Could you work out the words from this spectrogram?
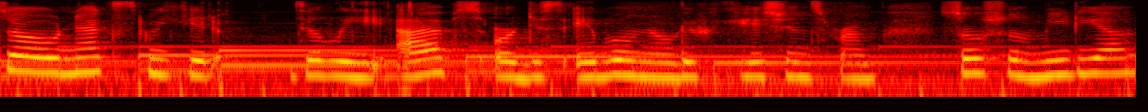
So, next we could delete apps or disable notifications from social media.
